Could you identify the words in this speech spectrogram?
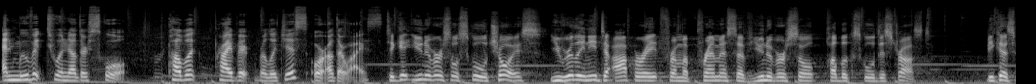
and move it to another school, public, private, religious, or otherwise. To get universal school choice, you really need to operate from a premise of universal public school distrust. Because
